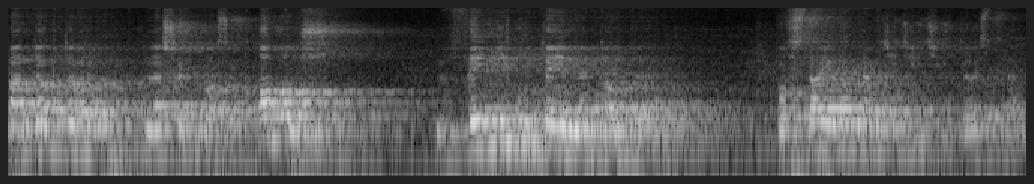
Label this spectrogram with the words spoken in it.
pan doktor Leszek Posok. Otóż w wyniku tej metody Powstają wprawdzie dzieci, to jest prawda.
